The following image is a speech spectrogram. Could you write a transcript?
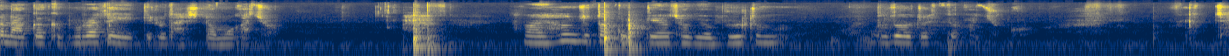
그러면 아까 그 보라색 이끼로 다시 넘어가죠. 아, 손좀 닦고 올게요. 저기 물 좀 묻어져 있어가지고. 자.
